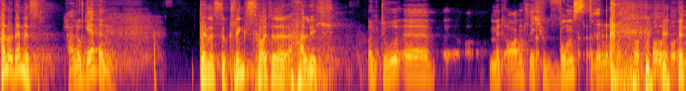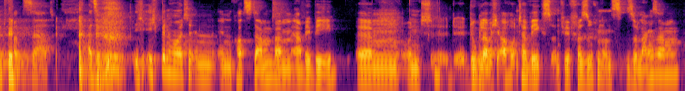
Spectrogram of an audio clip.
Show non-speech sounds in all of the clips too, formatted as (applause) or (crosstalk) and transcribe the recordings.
Hallo Dennis. Hallo Gavin. Dennis, du klingst heute hallig. Und du äh, mit ordentlich Wumms drin (laughs) und verzerrt. Also ich, ich bin heute in, in Potsdam beim RBB ähm, und äh, du, glaube ich, auch unterwegs und wir versuchen uns so langsam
